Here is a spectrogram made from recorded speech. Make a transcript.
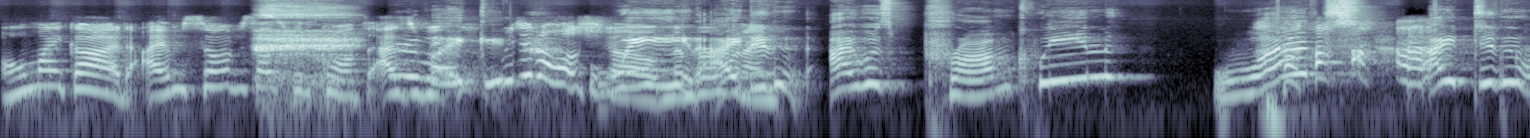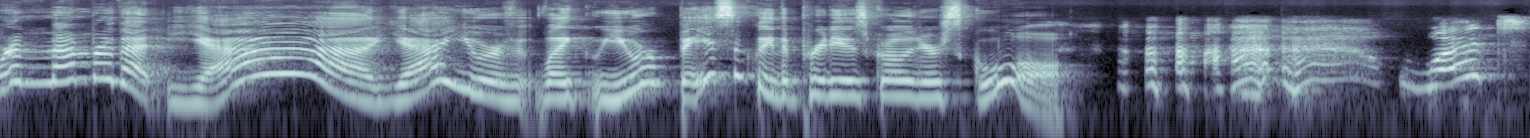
Oh my god, I'm so obsessed with cults. As we, we did a whole show. Wait, I didn't, I was prom queen? What? I didn't remember that. Yeah. Yeah. You were like, you were basically the prettiest girl in your school. What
